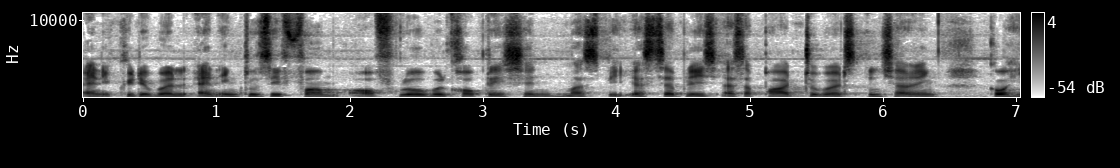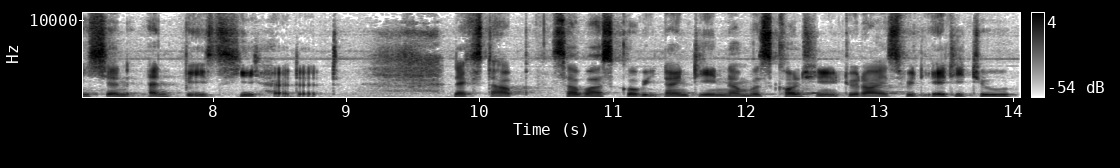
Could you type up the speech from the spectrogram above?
An equitable and inclusive form of global cooperation must be established as a part towards ensuring cohesion and peace, he added. Next up, Sabah's COVID 19 numbers continue to rise with 82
